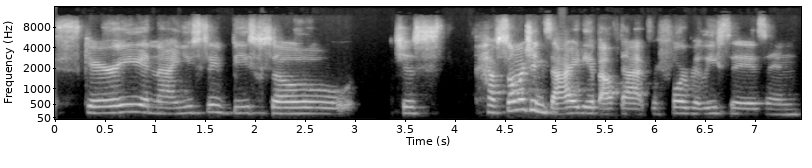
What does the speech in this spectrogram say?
scary and i used to be so just have so much anxiety about that before releases and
